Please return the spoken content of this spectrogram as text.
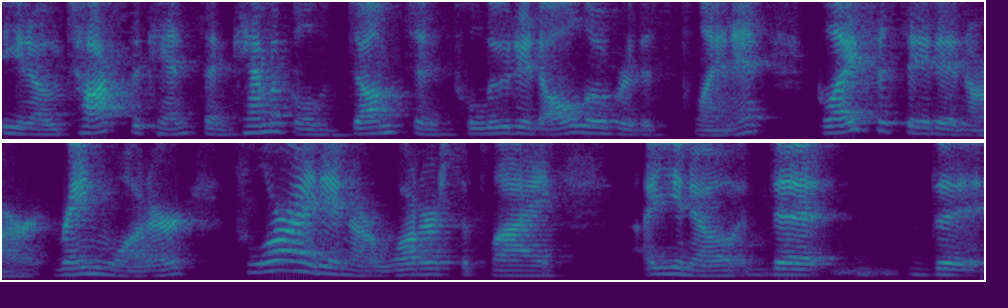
you know toxicants and chemicals dumped and polluted all over this planet glyphosate in our rainwater fluoride in our water supply uh, you know the the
